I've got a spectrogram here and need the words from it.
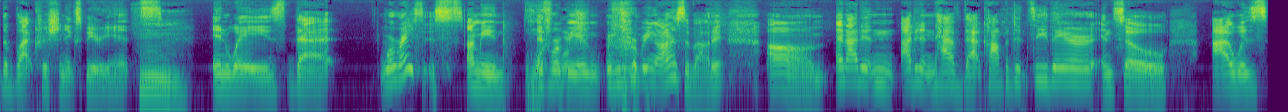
the black christian experience Hmm. in ways that were racist. I mean, if we're being if we're being honest about it, um, and I didn't I didn't have that competency there, and so I was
